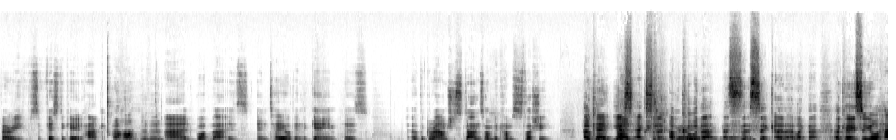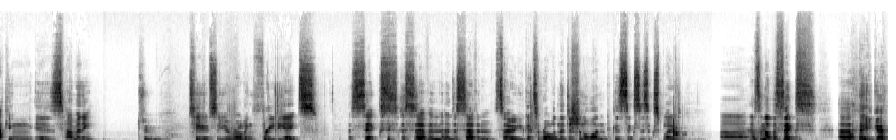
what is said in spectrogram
very sophisticated hack. Uh huh. Mm-hmm. And what that is entailed in the game has uh, the ground she stands on becomes slushy. Okay. Yes. And- excellent. I'm cool with that. That's that's sick. I, I like that. Okay. So your hacking is how many? Two. Two. So you're rolling three d8s. A six, a seven, and a seven. So you get to roll an additional one because sixes explode. Uh, that's another six. Uh, there you go.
